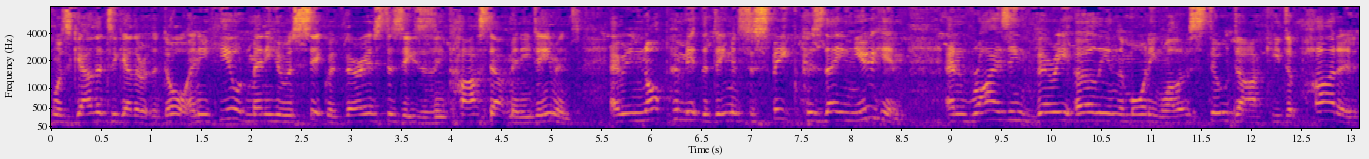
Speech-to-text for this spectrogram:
was gathered together at the door, and he healed many who were sick with various diseases and cast out many demons. And he did not permit the demons to speak because they knew him. And rising very early in the morning, while it was still dark, he departed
